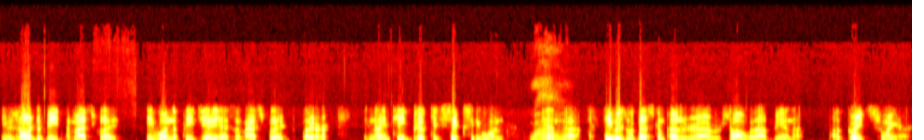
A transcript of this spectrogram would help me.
He was hard to beat in the match play. He won the PGA as a match play player in 1956. He won. Wow. And uh, he was the best competitor I ever saw without being a, a great swinger.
